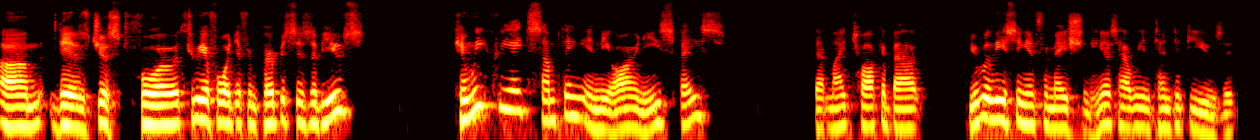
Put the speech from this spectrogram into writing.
Um, there's just four, three or four different purposes of use. Can we create something in the R&E space that might talk about you're releasing information, here's how we intended to use it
